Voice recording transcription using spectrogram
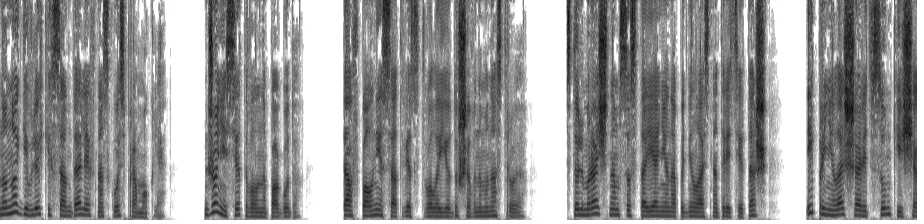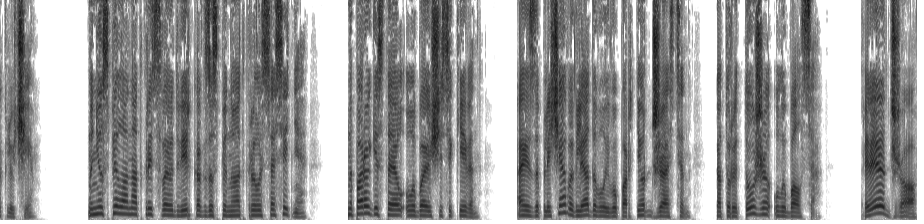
но ноги в легких сандалиях насквозь промокли. Джонни сетовала на погоду. Та вполне соответствовала ее душевному настрою. В столь мрачном состоянии она поднялась на третий этаж и принялась шарить в сумке, ища ключи. Но не успела она открыть свою дверь, как за спиной открылась соседняя. На пороге стоял улыбающийся Кевин — а из-за плеча выглядывал его партнер Джастин, который тоже улыбался. «Привет, Джо.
